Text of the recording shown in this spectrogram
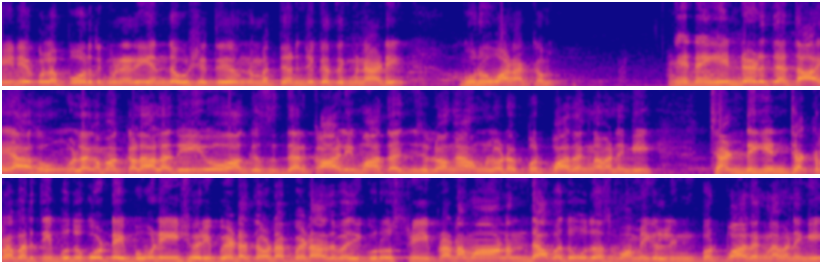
வீடியோக்குள்ளே போகிறதுக்கு முன்னாடி எந்த விஷயத்தையும் நம்ம தெரிஞ்சுக்கிறதுக்கு முன்னாடி குரு வணக்கம். என்னை ஈண்டெடுத்த தாயாகவும் உலக மக்களால் தெய்வ வாக்கு சித்தர் காளி மாதாஜின்னு சொல்லுவாங்க. அவங்களோட பொற்பாதங்களை வணங்கி சண்டியின் சக்கரவர்த்தி புதுக்கோட்டை புவனேஸ்வரி பீடத்தோட பீடாதிபதி குரு ஸ்ரீ பிரணமானந்த அவதூத சுவாமிகளின் பொற்பாதங்களை வணங்கி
